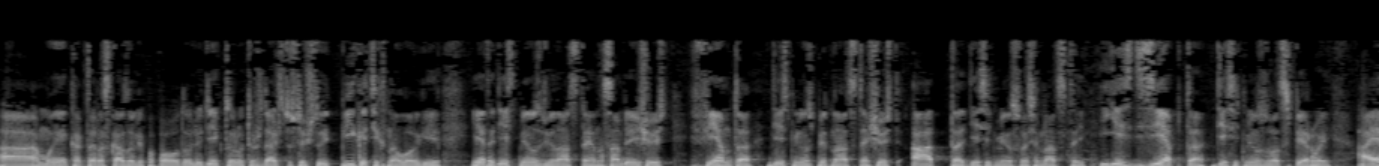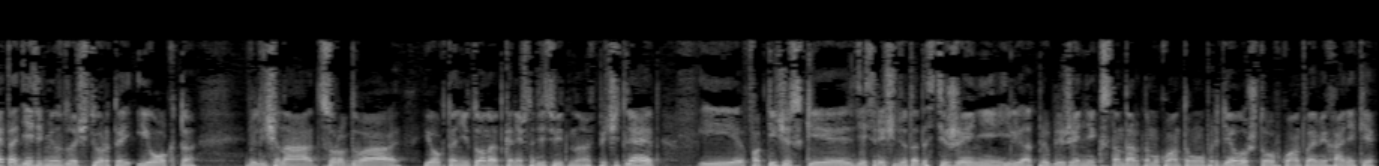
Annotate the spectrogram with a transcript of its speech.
А мы как-то рассказывали по поводу людей, которые утверждают, что существует пика технологии, и это 10 минус 12. А на самом деле еще есть фемта 10 минус 15, еще есть атта 10 минус 18, и есть зепта 10 минус 21, а это 10 минус 24 и окта величина 42 иоктоньютона, это, конечно, действительно впечатляет. И фактически здесь речь идет о достижении или от приближения к стандартному квантовому пределу, что в квантовой механике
